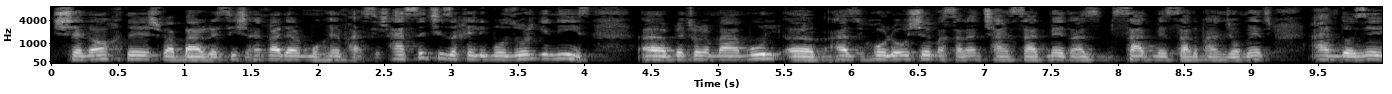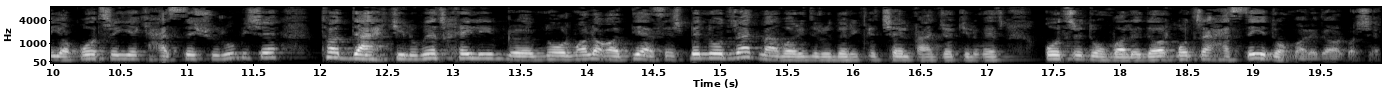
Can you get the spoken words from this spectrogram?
شناختش و بررسیش انقدر مهم هستش. هسته چیز خیلی بزرگی نیست. به طور معمول از هلوش مثلا چند صد متر از 100 متر 150 متر اندازه یا قطر یک هسته شروع میشه تا 10 کیلومتر خیلی نرمال و عادی هستش. به ندرت مواردی رو داریم که 40 50 کیلومتر قطر دنباله‌دار قطر هسته دنباله‌دار باشه.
